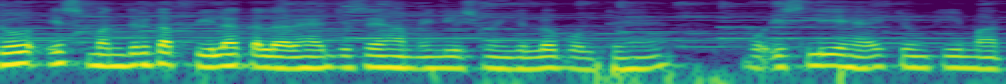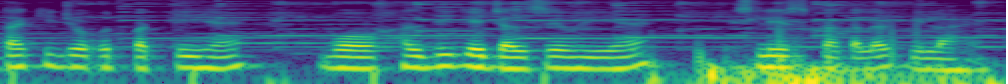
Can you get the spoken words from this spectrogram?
जो इस मंदिर का पीला कलर है, जिसे हम इंग्लिश में येलो बोलते हैं, वो इसलिए है क्योंकि माता की जो उत्पत्ति है, वो हल्दी के जल से हुई है, इसलिए इसका कलर पीला है।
